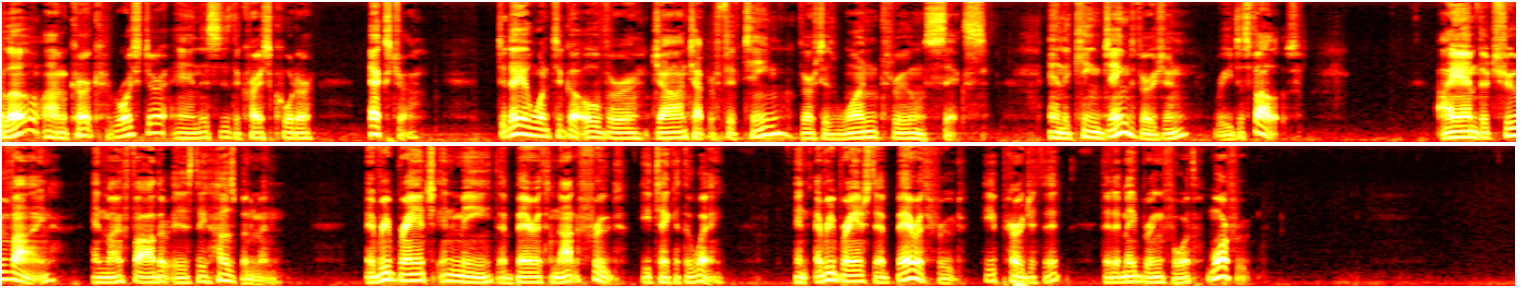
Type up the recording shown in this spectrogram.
Hello, I'm Kirk Royster, and this is the Christ Quarter Extra. Today I want to go over John chapter 15, verses 1 through 6. And the King James Version reads as follows I am the true vine, and my Father is the husbandman. Every branch in me that beareth not fruit, he taketh away. And every branch that beareth fruit, he purgeth it, that it may bring forth more fruit.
